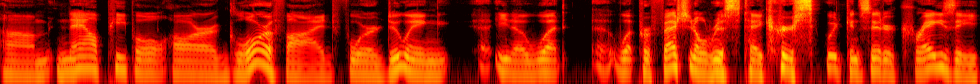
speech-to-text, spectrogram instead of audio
um, now people are glorified for doing, uh, you know, what uh, what professional risk takers would consider crazy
